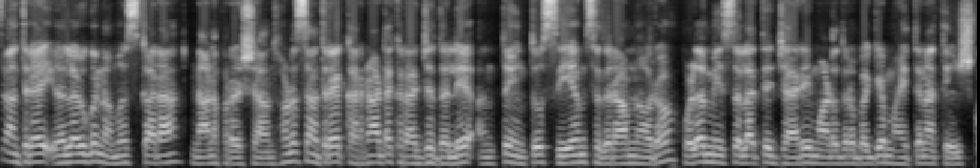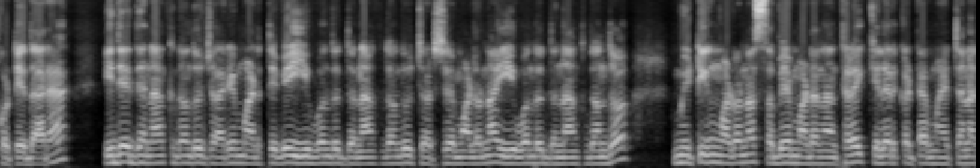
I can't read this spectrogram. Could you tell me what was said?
ಸ್ನೇಹಿತರೆ, ಎಲ್ಲರಿಗೂ ನಮಸ್ಕಾರ. ನಾನು ಪ್ರಶಾಂತ್. ಹೊಣ ಸ್ನೇಹಿತರೆ, ಕರ್ನಾಟಕ ರಾಜ್ಯದಲ್ಲಿ ಅಂತೂ ಇಂತೂ ಸಿಎಂ ಸಿದ್ದರಾಮಯ್ಯವರು ಒಳ ಮೀಸಲಾತಿ ಜಾರಿ ಮಾಡೋದ್ರ ಬಗ್ಗೆ ಮಾಹಿತಿನ ತಿಳಿಸ್ಕೊಟ್ಟಿದ್ದಾರೆ. ಇದೇ ದಿನಾಂಕದಂದು ಜಾರಿ ಮಾಡ್ತೀವಿ. ಈ ಒಂದು ದಿನಾಂಕದಂದು ಚರ್ಚೆ ಮಾಡೋಣ. ಈ ಒಂದು ದಿನಾಂಕದಂದು ಮೀಟಿಂಗ್ ಮಾಡೋಣ, ಸಭೆ ಮಾಡೋಣ ಅಂತ ಹೇಳಿ ಕ್ಲಿಯರ್ ಕಟ್ಟ ಮಾಹಿತಿನ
